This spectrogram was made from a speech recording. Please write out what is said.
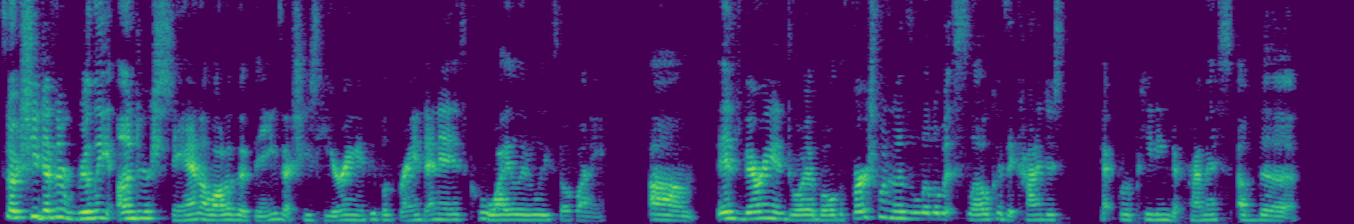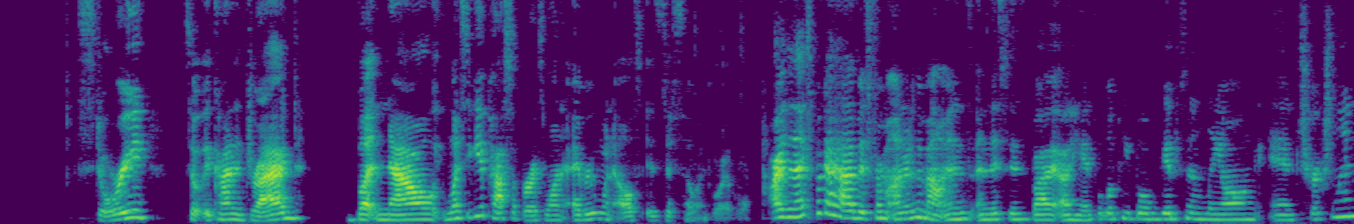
So she doesn't really understand a lot of the things that she's hearing in people's brains, and it is quite literally so funny. Um, it's very enjoyable. The first one was a little bit slow because it kind of just kept repeating the premise of the story, so it kind of dragged. But now, once you get past the first one, everyone else is just so enjoyable. All right, the next book I have is from Under the Mountains, and this is by a handful of people: Gibson, Leong, and Churchland.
